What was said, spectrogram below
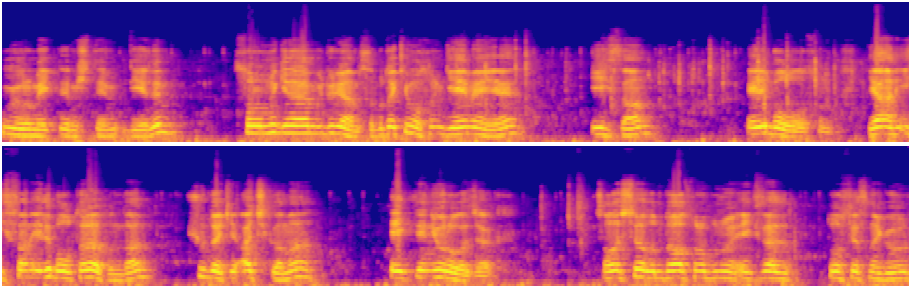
bu yorumu eklemiştim diyelim. Sorumlu genel müdür yardımcısı. Bu da kim olsun? GM'ye İhsan Elibol olsun. Yani İhsan Elibol tarafından şuradaki açıklama ekleniyor olacak. Çalıştıralım. Daha sonra bunu Excel dosyasına gör,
